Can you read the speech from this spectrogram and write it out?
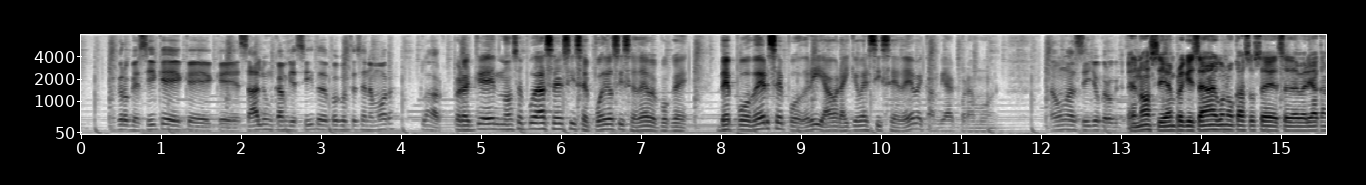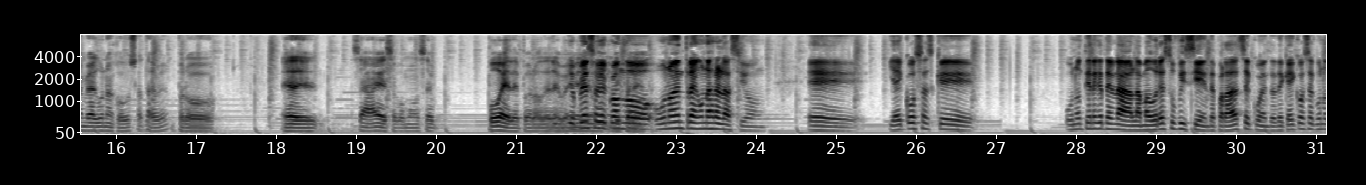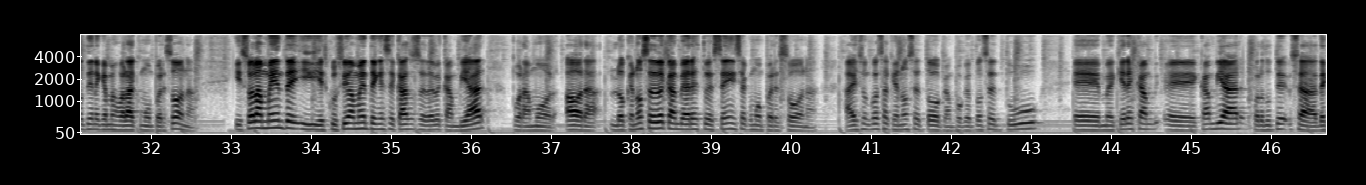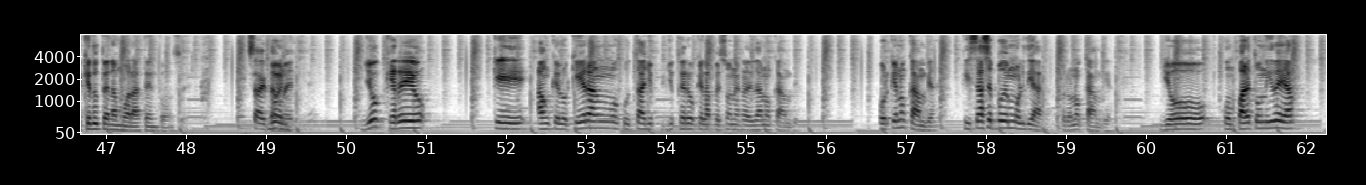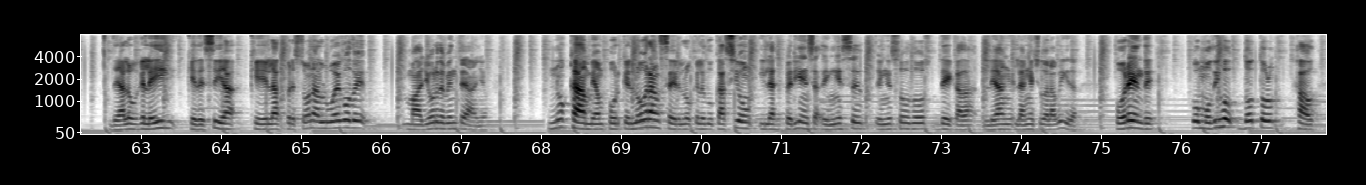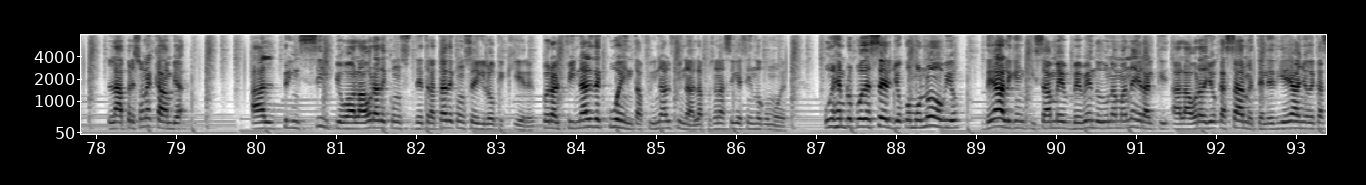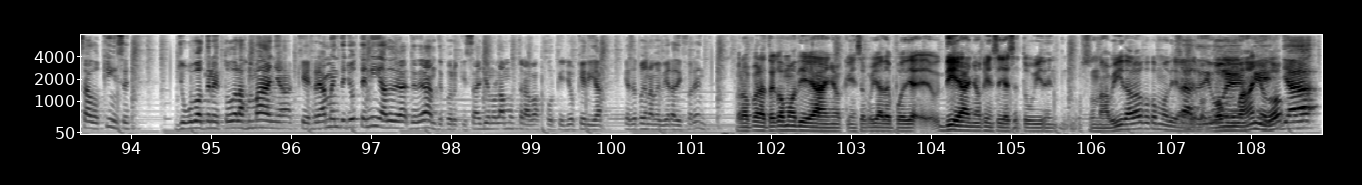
Yo creo que sí, que, que, que sale un cambiecito después que usted se enamora. Claro. Pero es que no se puede hacer si se puede o si se debe, porque de poder se podría. Ahora hay que ver si se debe cambiar por amor. Aún así, yo creo que Eh, no siempre, quizás en algunos casos se, se debería cambiar alguna cosa, tal vez, pero... eh, o sea, eso, como se puede, pero de deber Yo pienso que cuando diferente. uno entra en una relación eh, y hay cosas que uno tiene que tener la, la madurez suficiente para darse cuenta de que hay cosas que uno tiene que mejorar como persona. Y solamente y exclusivamente en ese caso se debe cambiar por amor. Ahora, lo que no se debe cambiar es tu esencia como persona. Ahí son cosas que no se tocan, porque entonces tú eh, me quieres cambi- eh, cambiar, pero tú te, o sea, ¿de qué tú te enamoraste entonces? exactamente. Yo creo que aunque lo quieran ocultar, yo, yo creo que la persona en realidad no cambia. ¿Por qué no cambia? Quizás se puede moldear, pero no cambia. Yo comparto una idea de algo que leí que decía que las personas luego de mayor de 20 años no cambian porque logran ser lo que la educación y la experiencia en, ese, en esos dos décadas le han, le han hecho de la vida. Por ende, como dijo Dr. Howe, la persona cambia al principio, a la hora de, tratar de conseguir lo que quiere, pero al final de cuentas, final, final, la persona sigue siendo como es. Un ejemplo puede ser yo como novio de alguien, quizás me bebiendo de una manera, a la hora de yo casarme, tener 10 años de casado, 15, yo vuelvo a tener todas las mañas que realmente yo tenía desde, desde antes, pero quizás yo no las mostraba porque yo quería que esa persona me viera diferente. Pero espérate, como 10 años, 15, pues ya después de 10 años, 15 ya es tu vida. Es una vida, loco, como 10 O sea, te años. Como eh, un año, que dos. Ya.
